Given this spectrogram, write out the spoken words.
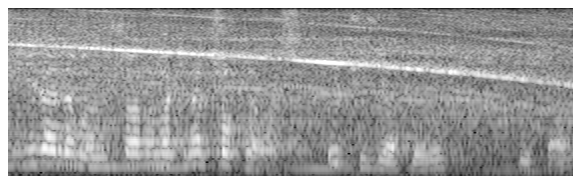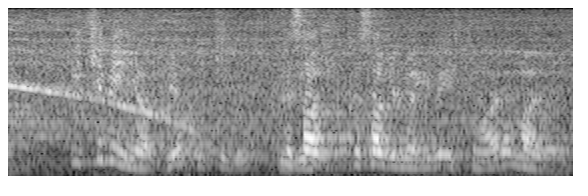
Şu ilerlememiz şu anda makine çok yavaş. 300 yapıyoruz. Misal. 2000 yapıyor. 2000. Kısa kısa bilme gibi ihtimalim var benim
